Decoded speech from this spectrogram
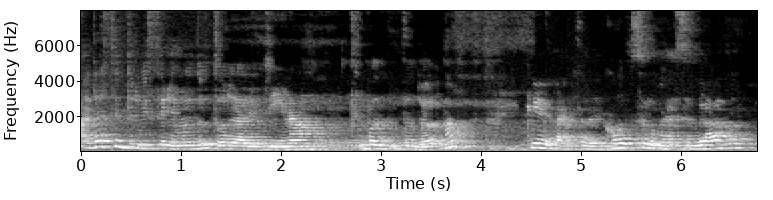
Adesso intervisteremo il dottor La Regina. Buongiorno. Che ne pensa del corso? Come è sembrato?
